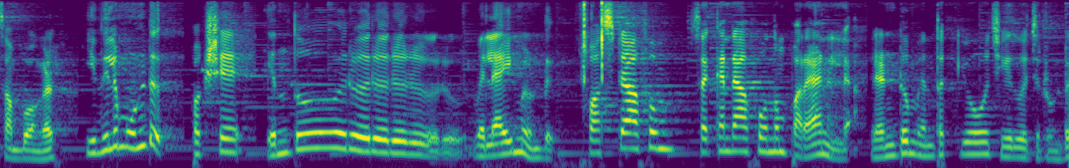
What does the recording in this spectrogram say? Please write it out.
സംഭവങ്ങൾ. ഇതിലും ഉണ്ട്. പക്ഷേ എന്തോ ഒരു ഒരു ഒരു ഒരു ഒരു വിലായ്മയുണ്ട് ഫസ്റ്റ് ഹാഫും സെക്കൻഡ് ഹാഫും ഒന്നും പറയാനില്ല. രണ്ടും എന്തൊക്കെയോ ചെയ്തു വെച്ചിട്ടുണ്ട്.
